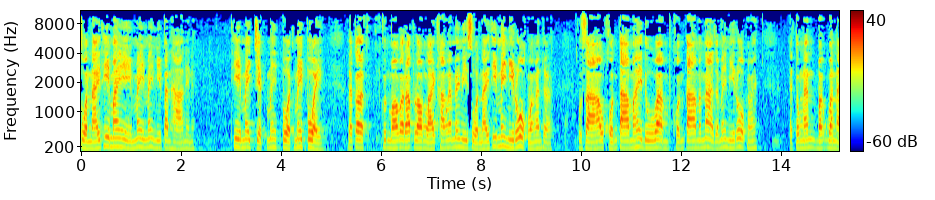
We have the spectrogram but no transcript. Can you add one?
ส่วนไหนที่ไม่ไม่ไม่มีปัญหาเนี่ยนะที่ไม่เจ็บไม่ปวดไม่ป่วย แล้วก็คุณหมอก็รับรองหลายครั้ง แล้วไม่มีส่วนไหนที่ไม่มีโรคว่างั้นเถอะอุตส่าห์เอาขนตามาให้ดูว่าขนตามันน่าจะไม่มีโรคใช่ไหมแต่ตรงนั้นบางวันไหน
